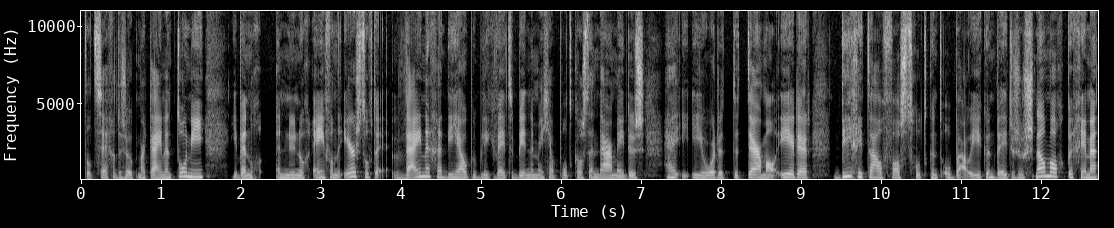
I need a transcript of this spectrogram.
dat zeggen dus ook Martijn en Tony. Je bent nog, en nu nog een van de eerste of de weinigen die jouw publiek weten te binden met jouw podcast en daarmee dus, je hoorde de term al eerder, digitaal vastgoed kunt opbouwen. Je kunt beter zo snel mogelijk beginnen.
